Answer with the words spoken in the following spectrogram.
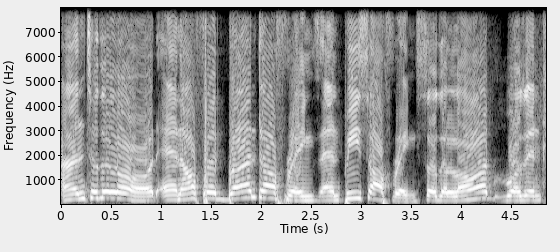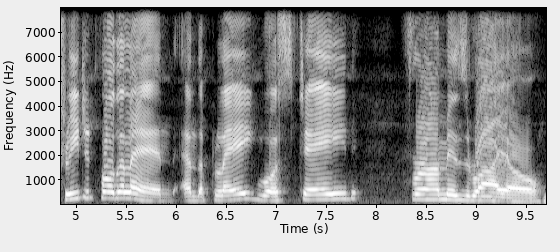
unto the Lord and offered burnt offerings and peace offerings. So the Lord was entreated for the land, and the plague was stayed from Israel.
